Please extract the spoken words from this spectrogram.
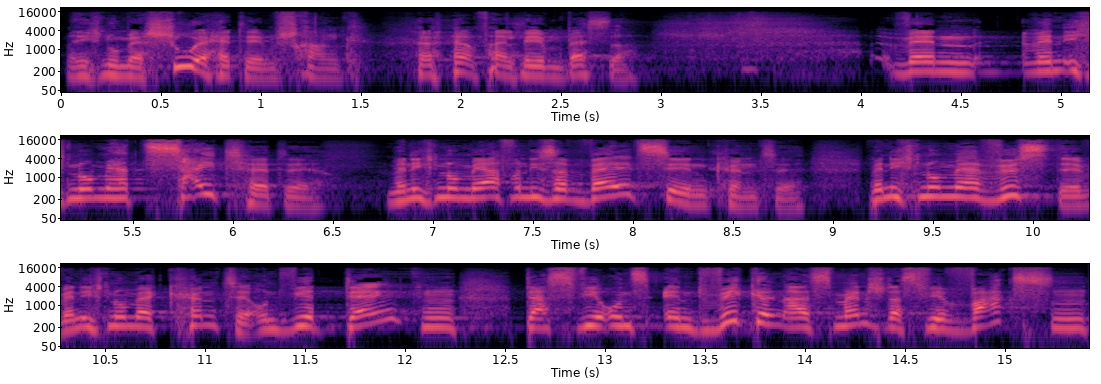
Wenn ich nur mehr Schuhe hätte im Schrank, wäre mein Leben besser. Wenn, wenn ich nur mehr Zeit hätte, wenn ich nur mehr von dieser Welt sehen könnte, wenn ich nur mehr wüsste, wenn ich nur mehr könnte. Und wir denken, dass wir uns entwickeln als Mensch, dass wir wachsen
